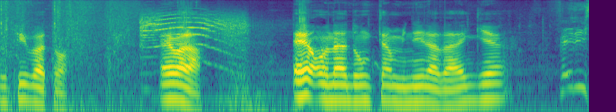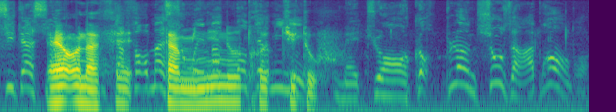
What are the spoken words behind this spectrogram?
Où va toi. Et voilà. Et on a donc terminé la vague. Félicitations. Et on a fait terminer notre terminée, tuto. Mais tu as encore plein de choses à apprendre.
